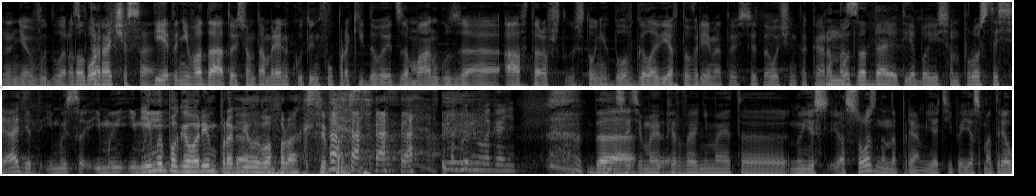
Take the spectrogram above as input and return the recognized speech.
на нее выдал разбор. Полтора часа. И это не вода, то есть он там реально какую-то инфу прокидывает за мангу, за авторов, что, что у них было в голове в то время. То есть это очень такая Он нас работа. задавит, я боюсь, он просто сядет, и мы... И мы, и мы, И мы поговорим про Да. Милы во Франксе. По Гурен Лагане. Да, Да. кстати, мое первое аниме это, ну, если осознанно прям, я типа, я смотрел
